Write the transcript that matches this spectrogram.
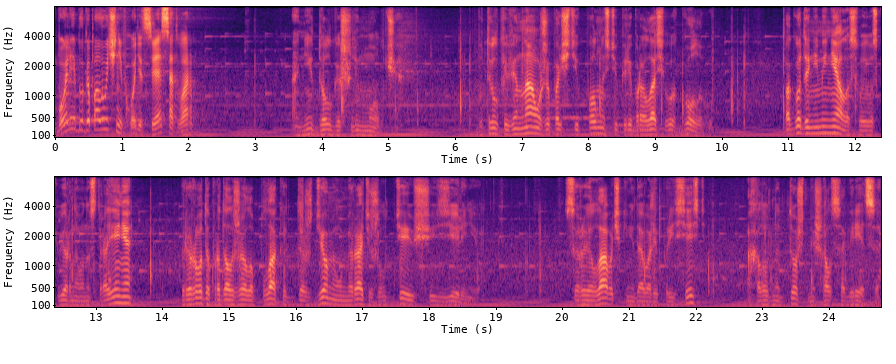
более благополучнее входит в связь с отваром. Они долго шли молча. Бутылка вина уже почти полностью перебралась в их голову. Погода не меняла своего скверного настроения, природа продолжала плакать дождем и умирать желтеющей зеленью. Сырые лавочки не давали присесть, а холодный дождь мешал согреться.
